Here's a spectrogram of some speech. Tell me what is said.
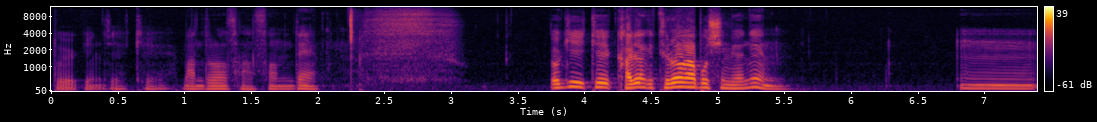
또 여기 이제 이렇게 만들어서 놨었는데 여기 이렇게 가령 이렇게 들어가 보시면은 음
